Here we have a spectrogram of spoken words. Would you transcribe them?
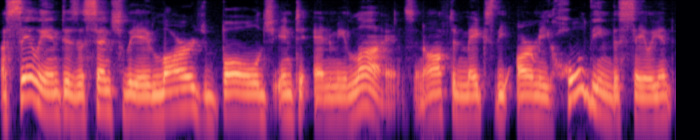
A salient is essentially a large bulge into enemy lines and often makes the army holding the salient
